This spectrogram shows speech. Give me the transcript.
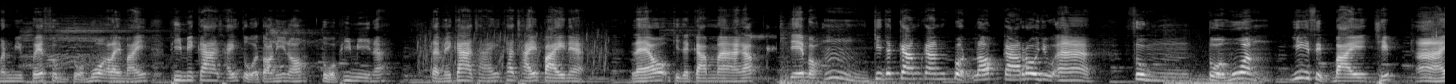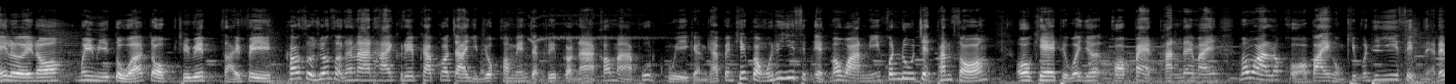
มันมีเควสสุ่มตั๋วม่วงอะไรไหม พี่ไม่กล้าใช้ตั๋วตอนนี้น้อง ตั๋วพี่มีนะ แต่ไม่กล้าใช้ ถ้าใช้ไปเนี่ย แล้วกิจกรรมมาครับ เจบอก อืม กิจกรรมการปลดล็อกการโร่ UR สุ่มตั๋วม่วง 20 ใบชิปหายเลยเน้องไม่มีตั๋วจบชีวิตสายฟรี เข้าสู่ช่วงสนทนาท้ายคลิปครับ ก็จะหยิบยกคอมเมนต์จากคลิปก่อนหน้าเข้ามาพูดคุยกันครับ เป็นคลิปของวันที่ 21 เมื่อวานนี้คนดู7,200โอเค ถือว่าเยอะขอ 8,000 ได้ไหม เมื่อวานเราขอไปของคลิปวันที่ 20 เนี่ยได้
